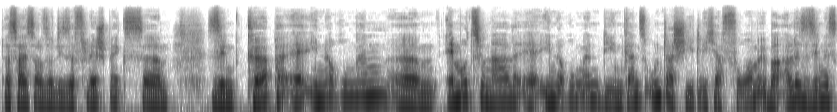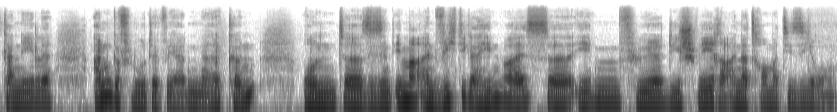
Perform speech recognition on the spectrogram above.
Das heißt also, diese Flashbacks sind Körpererinnerungen, ähm, emotionale Erinnerungen, die in ganz unterschiedlicher Form über alle Sinneskanäle angeflutet werden äh, können. Und äh, sie sind immer ein wichtiger Hinweis äh, eben für die Schwere einer Traumatisierung.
